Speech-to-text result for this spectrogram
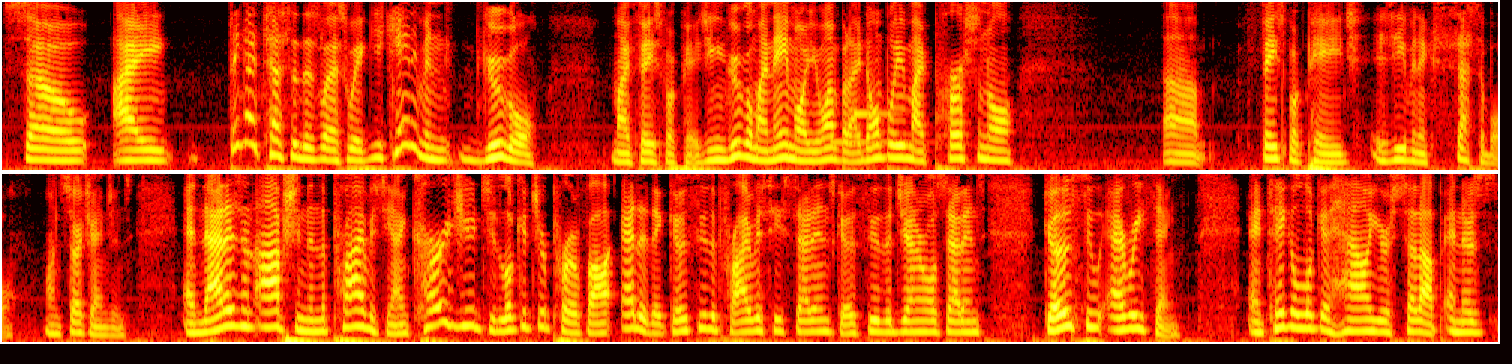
So I think I tested this last week. You can't even Google my Facebook page. You can Google my name all you want, but I don't believe my personal uh, Facebook page is even accessible on search engines. And that is an option in the privacy. I encourage you to look at your profile, edit it, go through the privacy settings, go through the general settings, go through everything and take a look at how you're set up. And there's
